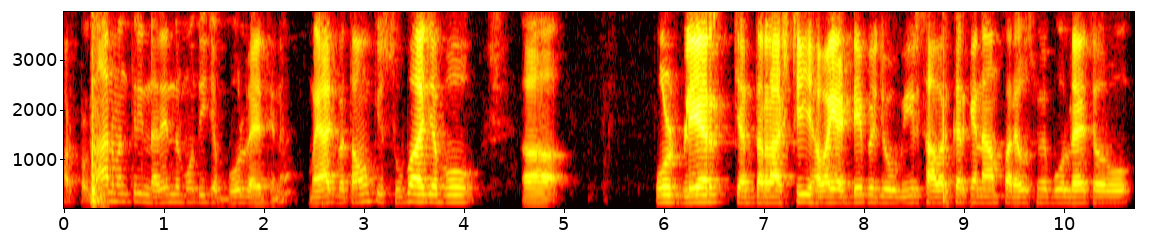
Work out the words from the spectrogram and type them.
और प्रधानमंत्री नरेंद्र मोदी जब बोल रहे थे ना, मैं आज बताऊँ कि सुबह जब वो पोर्ट ब्लेयर के अंतर्राष्ट्रीय हवाई अड्डे पे जो वीर सावरकर के नाम पर है, उसमें बोल रहे थे और वो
